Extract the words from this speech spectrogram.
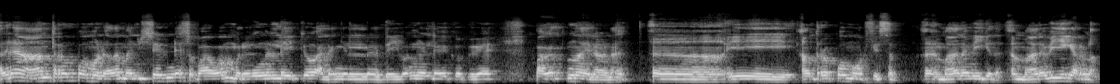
അതിനെ ആന്ത്രപ്പമാണ് അതായത് മനുഷ്യന്റെ സ്വഭാവം മൃഗങ്ങളിലേക്കോ അല്ലെങ്കിൽ ദൈവങ്ങളിലേക്കൊക്കെ പകർത്തുന്നതിനാണ് ഈ ആന്ത്രോപ്പോമോർഫിസം മാനവികത മാനവീകരണം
